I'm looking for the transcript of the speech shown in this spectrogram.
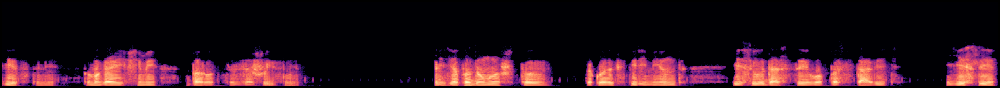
средствами, помогающими бороться за жизнь. Я подумал, что такой эксперимент, если удастся его поставить, если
